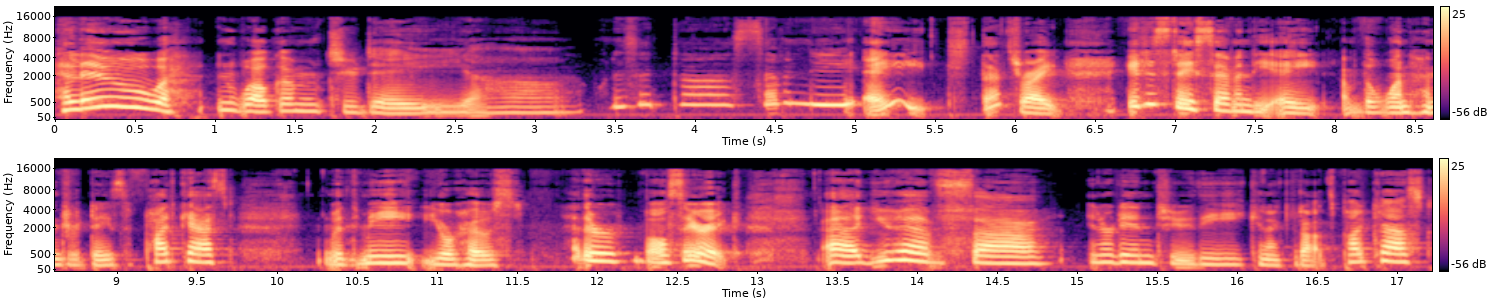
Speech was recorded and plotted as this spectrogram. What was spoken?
Hello and welcome to day, uh, what is it? Uh, 78. That's right. It is day 78 of the 100 Days of Podcast with me, your host, Heather Balseric. Uh, you have uh, entered into the Connect the Dots podcast.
